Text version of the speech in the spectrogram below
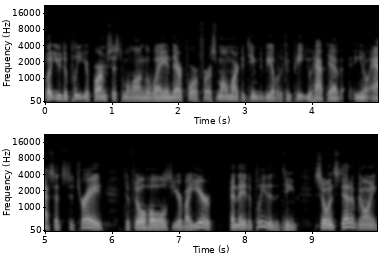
but you deplete your farm system along the way and therefore for a small market team to be able to compete you have to have you know assets to trade to fill holes year by year and they depleted the team. So instead of going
